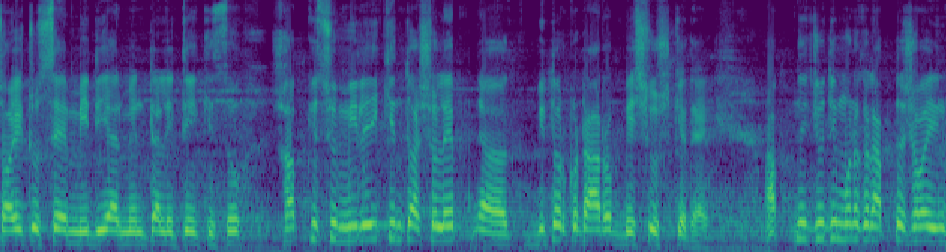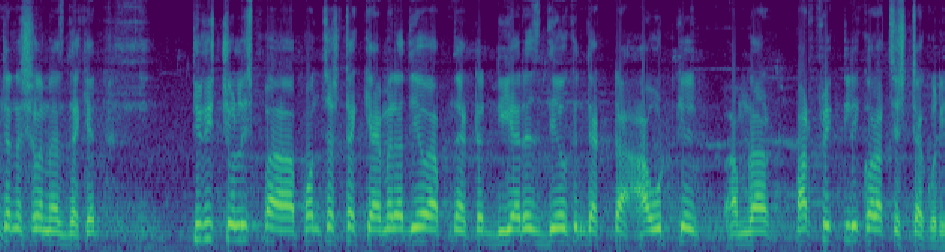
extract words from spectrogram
সরি টু সে মিডিয়ার মেন্টালিটি কিছু সব কিছু মিলেই কিন্তু আসলে বিতর্কটা আরও বেশি উস্কে দেয়। আপনি যদি মনে করেন, আপনি সবাই ইন্টারন্যাশনাল ম্যাচ দেখেন তিরিশ, চল্লিশ পঞ্চাশটা ক্যামেরা দিয়েও আপনি একটা ডিআরএস দিয়েও কিন্তু একটা আউটকে আমরা পারফেক্টলি করার চেষ্টা করি।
